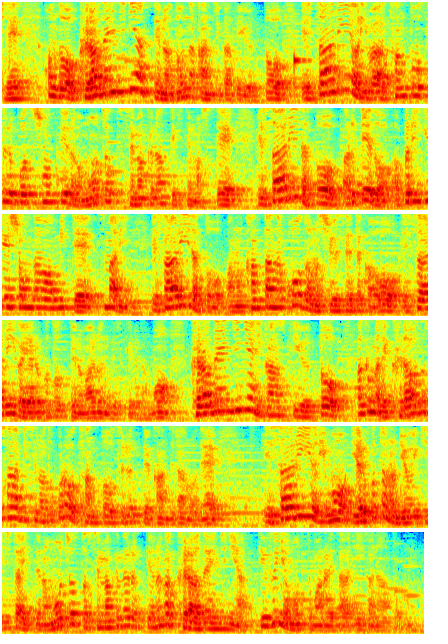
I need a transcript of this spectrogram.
で今度クラウドエンジニアっていうのはどんな感じかというと SRE よりは担当するポジションっていうのがもうちょっと狭くなってきてまして SRE だとある程度アプリケーション側を見てつまり SRE だとあの簡単なコードの修正とかを SRE がやることっていうのもあるんですけれどもクラウドエンジニアに関して言うとあくまでクラウドサービスのところを担当するっていう感じなので SRE よりもやることの領域自体っていうのはもうちょっと狭くなるっていうのがクラウドエンジニアっていうふうに思ってもらえたらいいかなと思います。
